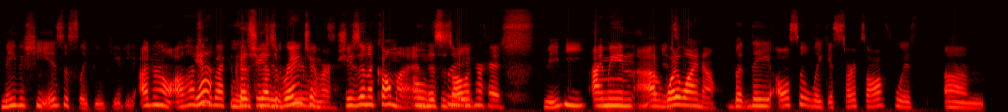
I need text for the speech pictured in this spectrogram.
maybe she is a sleeping beauty i don't know i'll have to go back and because she has a brain tumor. ones. She's in a coma, and Oh, this is all in her head. maybe I mean, uh, what do I know? but they also like it starts off with um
